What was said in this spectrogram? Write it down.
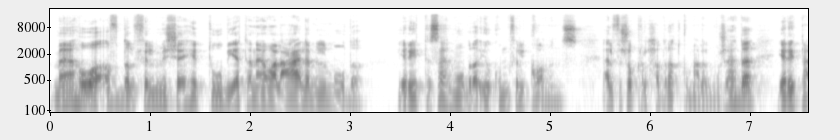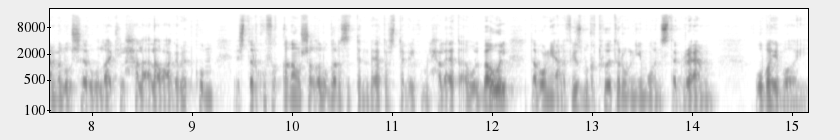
ما هو أفضل فيلم شاهدتوه بيتناول عالم الموضة؟ يا ريت تساهموا برأيكم في ال comments. ألف شكر لحضراتكم على المشاهدة. يا ريت تعملوا share و like للحلقة لو عجبتكم. اشتركوا في القناة وشغلوا جرس التنبيهات عشان تجيلكم الحلقات أول بأول. تابعوني على فيسبوك تويتر ونيمو وإنستجرام. و bye bye.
